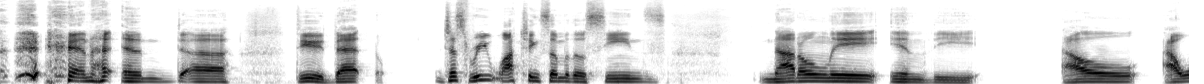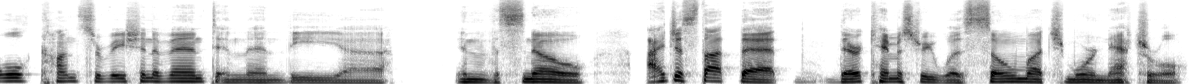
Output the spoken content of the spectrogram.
and and uh, dude, that just rewatching some of those scenes, not only in the owl owl conservation event and then the uh, in the snow. I just thought that their chemistry was so much more natural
